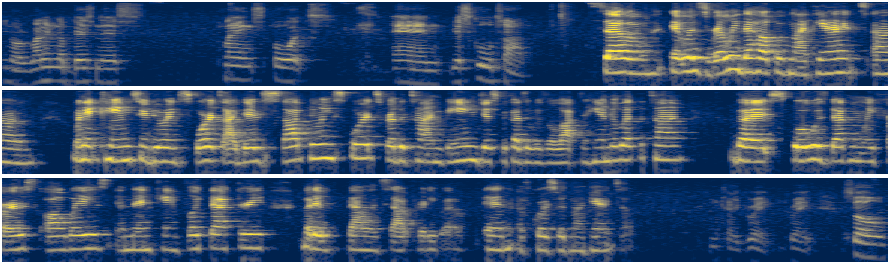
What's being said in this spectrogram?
you know, running a business, playing sports, and your school time? So it was really the help of my parents. Um, when it came to doing sports, I did stop doing sports for the time being just because it was a lot to handle at the time. But school was definitely first, always, and then came Flick Factory, but it balanced out pretty well. And of course, with my parents' help. Okay, great, great. So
